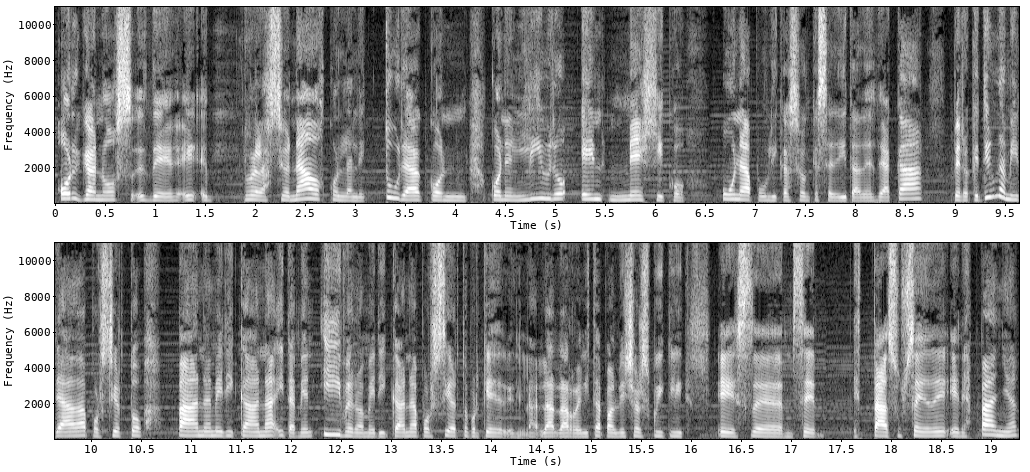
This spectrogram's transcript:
órganos de, relacionados con la lectura, con, con el libro en México una publicación que se edita desde acá, pero que tiene una mirada, por cierto, panamericana y también iberoamericana, por cierto, porque la, revista Publishers Weekly es, eh, se está sucede en España.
